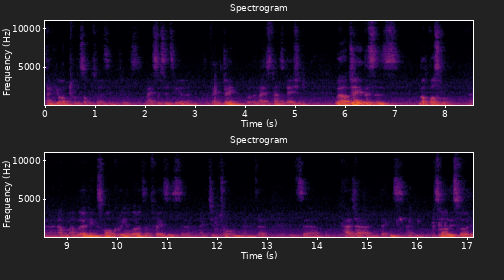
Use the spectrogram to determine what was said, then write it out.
thank you all for this opportunity. It feels nice to sit here and thank Jay for the nice translation. Without Jay, this is not possible. Uh, I'm, I'm learning small Korean words and phrases uh, like chipchon and uh, it's uh, kaja and things, and slowly, slowly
